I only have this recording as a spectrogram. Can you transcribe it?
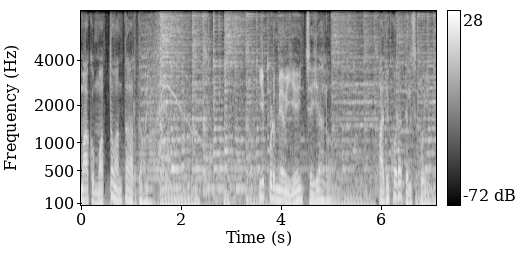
మాకు మొత్తం అంతా అర్థమైంది. ఇప్పుడు మేము ఏం చెయ్యాలో అది కూడా తెలిసిపోయింది.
